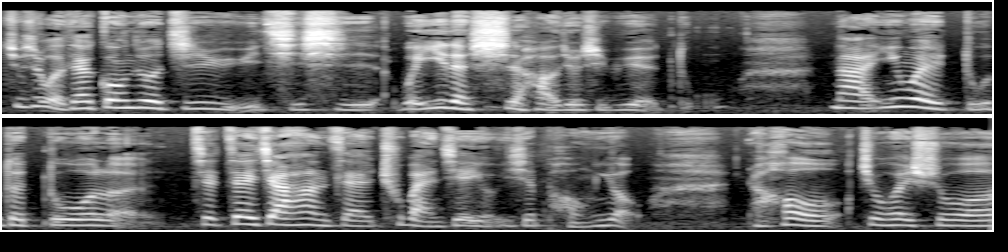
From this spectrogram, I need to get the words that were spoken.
就是我在工作之余，其实唯一的嗜好就是阅读。那因为读的多了，再再加上在出版界有一些朋友，然后就会说，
